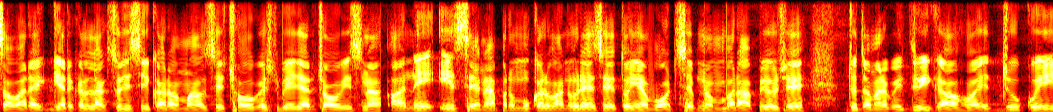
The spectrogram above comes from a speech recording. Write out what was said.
સવારે અગિયાર કલાક સુધી સ્વીકારવામાં આવશે, છ ઓગસ્ટ બે હજાર ચોવીસના. અને એ શેના પર મોકલવાનું રહેશે. તો અહીંયા વોટ્સએપ નંબર આપ્યો છે. જો તમારે કોઈ દ્વિગા હોય, જો કોઈ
